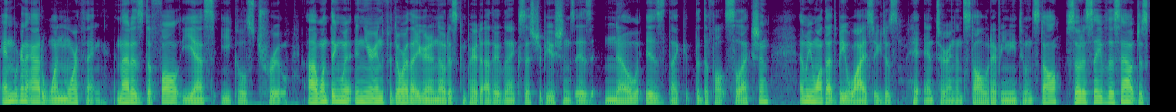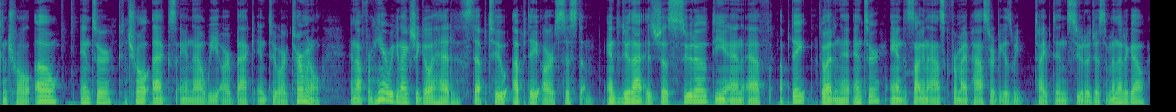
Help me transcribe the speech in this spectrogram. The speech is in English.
And we're going to add one more thing, and that is default yes equals true. Uh, one thing in your in Fedora that you're going to notice compared to other Linux distributions is no is like the default selection. And we want that to be Y, so you just hit enter and install whatever you need to install. So to save this out, just control O, enter, control X, and now we are back into our terminal. And now from here, we can actually go ahead, step two, update our system. And to do that, it's just sudo dnf update. Go ahead and hit enter, and it's not gonna ask for my password because we typed in sudo just a minute ago.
